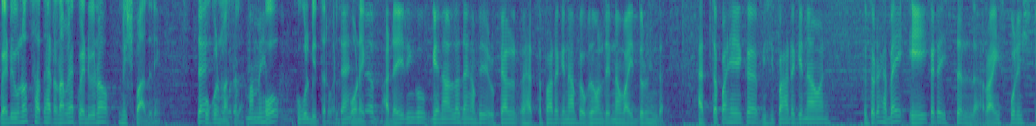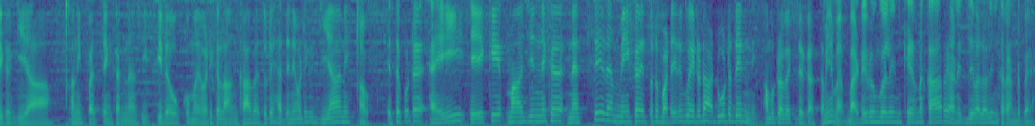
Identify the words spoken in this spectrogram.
වැඩියුණොත් සත හැටනමයක් වැඩිවෙන නිෂ්පාදනින්. කුකුල් මසල ඕ කුකුල් බිතරවල ඕන අඩයිරිගු ගෙනල්ල දැන් අපි රුපියල් හැත්ත පාට ගෙන ඔබදවල් දෙන්න වෛදරු හිද. හැත්ත පහයක විසි පහට ගෙනාවන් එතොට හැබැයි ඒකට ඉස්සල් රයිස් පොලිෂ් ටික ගියා අනික් පැත්තෙන් කරන්න සිපිද ඔක්කොම වටික ලංකාව ඇතුට හැදනවටික ගියානේ. එතකොට ඇයි ඒක මාජින් එක නැත්තේ? දැ මේක එතට බඩරක ට අඩුවට දෙන්නේ. අමුට වැකිද ගත්ත. මෙම බඩරුන්ගලින් කරන කාර අනිත් දෙවලින් කරන්න බෑ.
